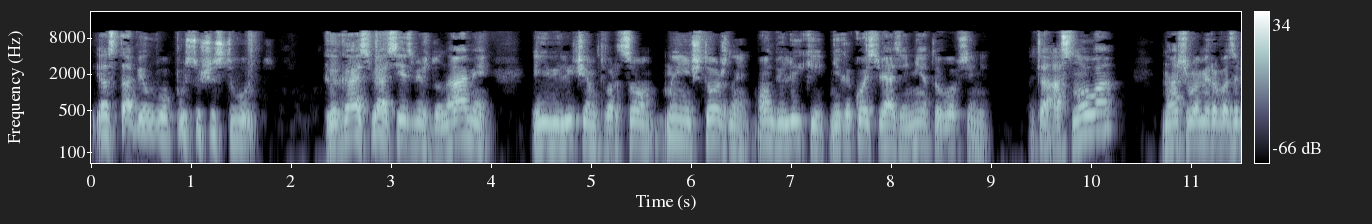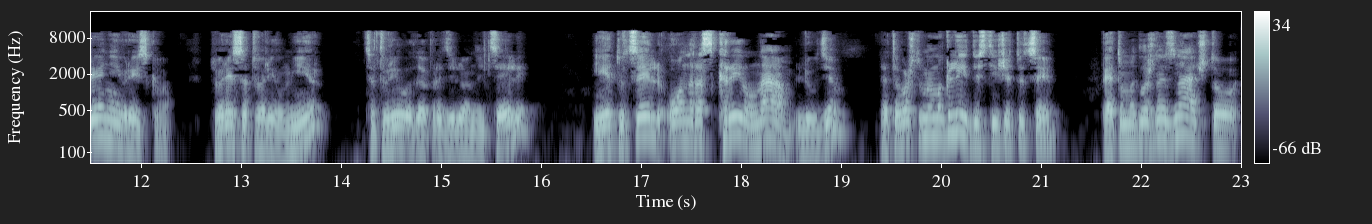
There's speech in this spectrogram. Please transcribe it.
и оставил его, пусть существует. Какая связь есть между нами и величием Творцом? Мы ничтожны, Он великий, никакой связи нету, вовсе нет. Это основа нашего мировоззрения еврейского. Творец сотворил мир, сотворил его для определенной цели, и эту цель Он раскрыл нам, людям, для того, чтобы мы могли достичь эту цель. Поэтому мы должны знать, что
